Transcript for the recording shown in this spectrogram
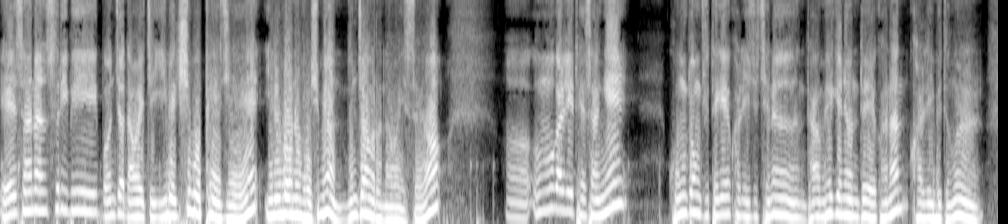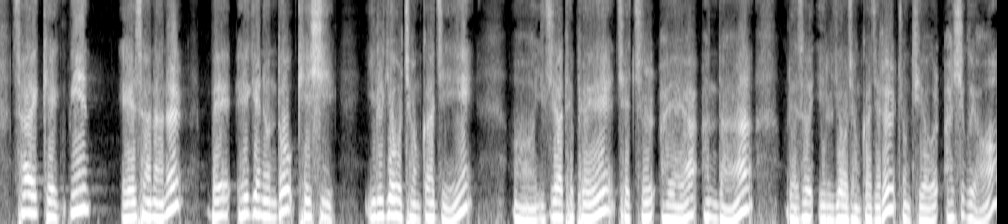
예산안 수립이 먼저 나와 있죠. 215페이지에 1번을 보시면 문장으로 나와 있어요. 어, 의무관리 대상의 공동주택의 관리 주체는 다음 회계년도에 관한 관리비 등을 사회계획 및 예산안을 매 회계년도 개시 1개월 전까지 어, 입주자 대표에 제출하여야 한다. 그래서 1개월 전까지를 좀 기억을 하시고요.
